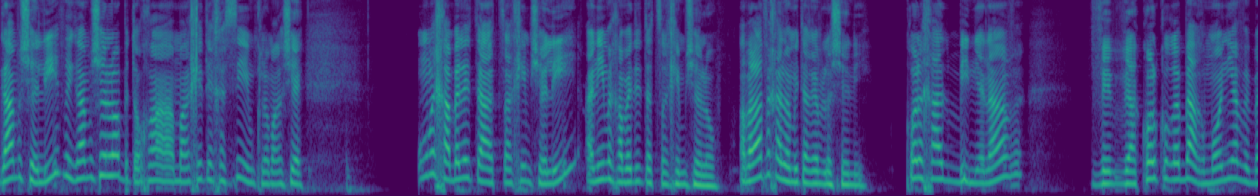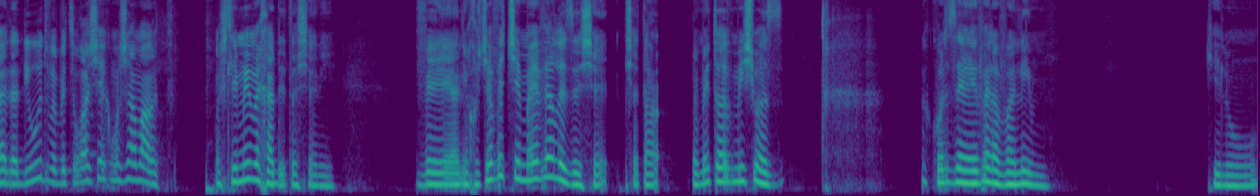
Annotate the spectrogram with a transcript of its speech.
גם שלי וגם שלו בתוך המערכת יחסים. כלומר, שהוא מכבד את הצרכים שלי, אני מכבדת את הצרכים שלו. אבל אף אחד לא מתערב לשני. כל אחד בענייניו, והכל קורה בהרמוניה ובהדדיות ובצורה שכמו שאמרת, משלימים אחד את השני. ואני חושבת שמעבר לזה, שכשאתה באמת אוהב מישהו, אז הכל זה הבל הבלים. כאילו,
